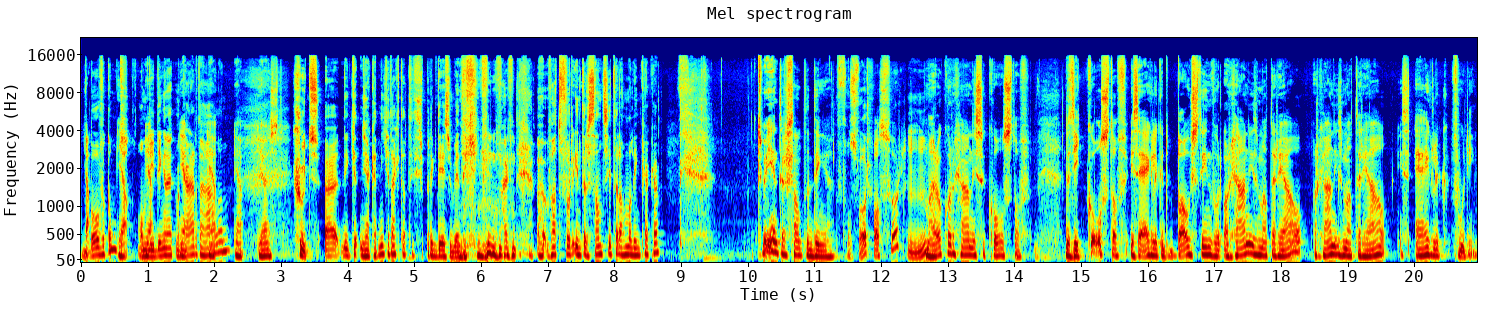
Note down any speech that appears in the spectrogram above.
Ja. bovenkomt? Ja, Om ja, die dingen uit elkaar te halen? Ja, juist. Goed. eh, ik, ik had niet gedacht dat dit gesprek deze wending ging nemen. Eh, wat voor interessant zit er allemaal in kaka? Twee interessante dingen. Fosfor. fosfor, maar ook organische koolstof. Dus die koolstof is eigenlijk het bouwsteen voor organisch materiaal. Organisch materiaal is eigenlijk voeding.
